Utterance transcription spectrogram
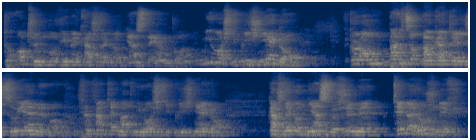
to, o czym mówimy każdego dnia z tej ambony. Miłość bliźniego, którą bardzo bagatelizujemy, bo na temat miłości bliźniego każdego dnia słyszymy tyle różnych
